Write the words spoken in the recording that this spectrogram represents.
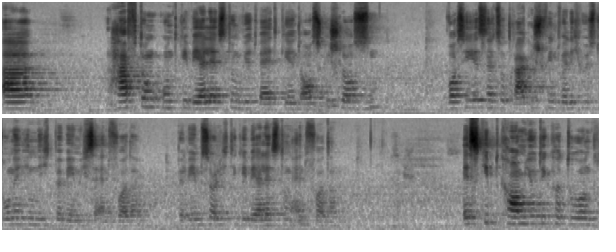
Äh, Haftung und Gewährleistung wird weitgehend ausgeschlossen, was ich jetzt nicht so tragisch finde, weil ich wüsste ohnehin nicht, bei wem ich es einfordere. Bei wem soll ich die Gewährleistung einfordern? Es gibt kaum Judikatur und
